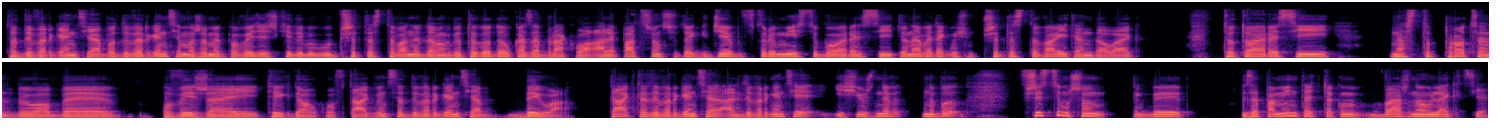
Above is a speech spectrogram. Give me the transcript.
ta dywergencja, bo dywergencję możemy powiedzieć, kiedy byłby przetestowany dołek. Do tego dołka zabrakło, ale patrząc tutaj, gdzie, w którym miejscu był RSI, to nawet jakbyśmy przetestowali ten dołek, to to RSI na 100% byłoby powyżej tych dołków, tak? Więc ta dywergencja była, tak? Ta dywergencja, ale dywergencja, jeśli już, no bo wszyscy muszą jakby zapamiętać taką ważną lekcję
